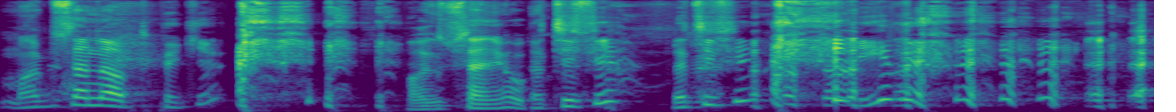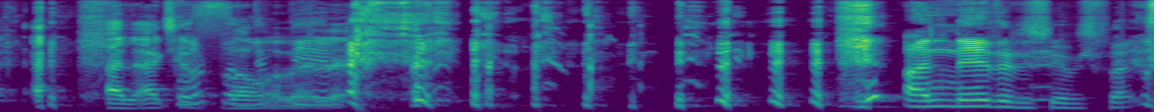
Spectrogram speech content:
Magnussen ne yaptı peki? Magnussen yok. Latifi? Latifi? İyi mi? Alakasız Çarpmadık ama böyle. Anneye dönüşüyormuş falan.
